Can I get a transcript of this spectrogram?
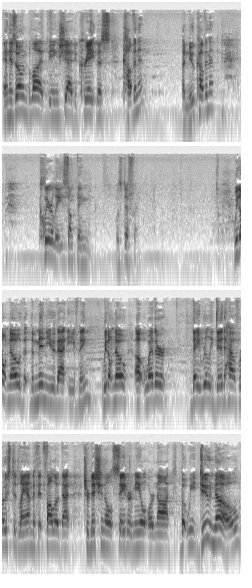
and his own blood being shed to create this covenant, a new covenant. Clearly, something was different. We don't know the, the menu that evening. We don't know uh, whether they really did have roasted lamb, if it followed that traditional Seder meal or not. But we do know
